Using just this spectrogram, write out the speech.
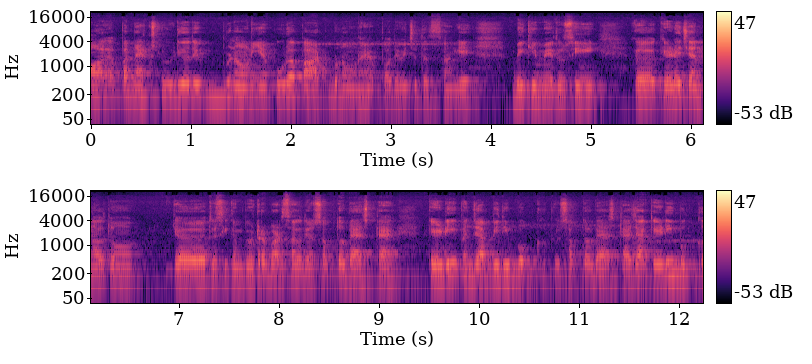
ਔਰ ਆਪਾਂ ਨੈਕਸਟ ਵੀਡੀਓ ਦੀ ਬਣਾਉਣੀ ਹੈ, ਪੂਰਾ ਪਾਰਟ ਬਣਾਉਣਾ ਹੈ, ਆਪਾਂ ਉਹਦੇ ਵਿੱਚ ਦੱਸਾਂਗੇ ਵੀ ਕਿਵੇਂ ਤੁਸੀਂ ਕਿਹੜੇ ਚੈਨਲ ਤੋਂ ਤੁਸੀਂ ਕੰਪਿਊਟਰ ਪੜ੍ਹ ਸਕਦੇ ਹੋ, ਸਭ ਤੋਂ ਬੈਸਟ ਹੈ ਕਿਹੜੀ ਪੰਜਾਬੀ ਦੀ ਬੁੱਕ ਸਭ ਤੋਂ ਬੈਸਟ ਹੈ ਜਾਂ ਕਿਹੜੀ ਬੁੱਕ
